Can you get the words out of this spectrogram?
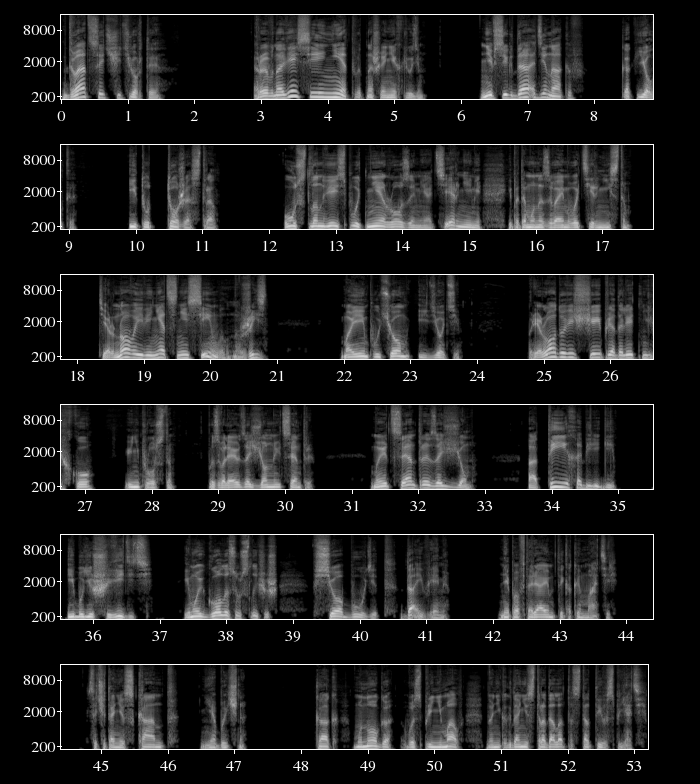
двадцать четвертое. Равновесия нет в отношениях к людям. Не всегда одинаков, как елка. И тут тоже астрал. Устлан весь путь не розами, а терниями, и потому называем его тернистым. Терновый венец не символ, но жизнь. Моим путем идете. Природу вещей преодолеть нелегко и непросто, позволяют зажженные центры. Мы центры зажжем, а ты их обереги, и будешь видеть, и мой голос услышишь. Все будет, дай время. Не повторяем ты, как и матерь. Сочетание скант необычно. Как много воспринимал, но никогда не страдал от остроты восприятия.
